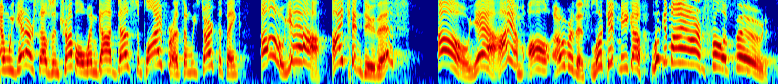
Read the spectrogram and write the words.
And we get ourselves in trouble when God does supply for us and we start to think, oh, yeah, I can do this. Oh, yeah, I am all over this. Look at me go. Look at my arms full of food.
